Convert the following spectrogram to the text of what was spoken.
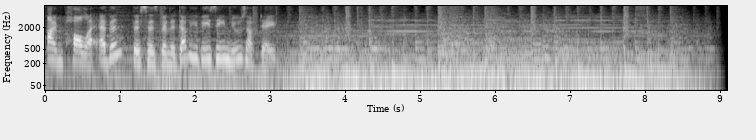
I'm Paula Ebben. This has been a WBZ News Update.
